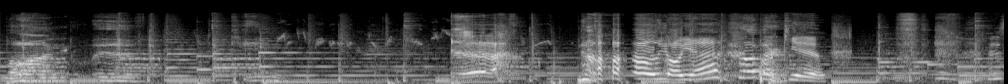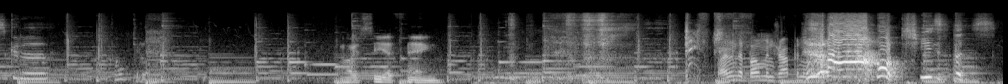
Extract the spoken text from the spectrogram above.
Long live King. Oh, oh yeah. Brother! Fuck you. I'm just gonna. Don't get on. Oh, I see a thing. Why didn't the bowman drop in? Oh Jesus!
